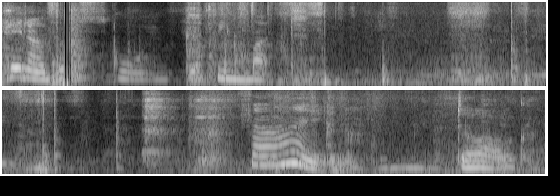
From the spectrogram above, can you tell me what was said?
Hey, now go to school, you filthy mutt. Fine. Dog.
